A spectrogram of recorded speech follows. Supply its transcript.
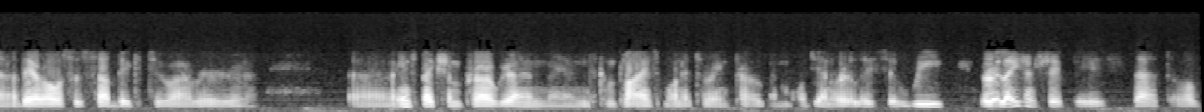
uh, they are also subject to our uh, uh, inspection program and compliance monitoring program more generally. So we the relationship is that of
